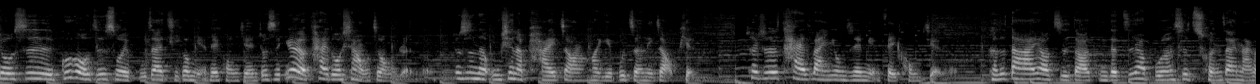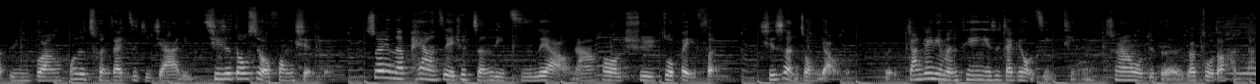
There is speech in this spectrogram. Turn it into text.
就是 Google 之所以不再提供免费空间，就是因为有太多像我这种人了，就是呢无限的拍照，然后也不整理照片，所以就是太滥用这些免费空间了。可是大家要知道，你的资料不论是存在哪个云端，或是存在自己家里，其实都是有风险的。所以呢，培养自己去整理资料，然后去做备份，其实是很重要的。对，讲给你们听，也是讲给我自己听。虽然我觉得要做到很难。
